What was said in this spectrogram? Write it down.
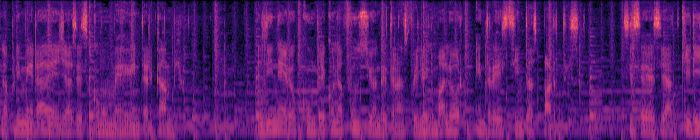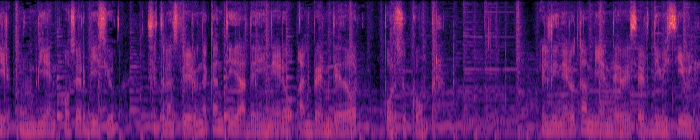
La primera de ellas es como medio de intercambio. El dinero cumple con la función de transferir valor entre distintas partes. Si se desea adquirir un bien o servicio, se transfiere una cantidad de dinero al vendedor por su compra. El dinero también debe ser divisible,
